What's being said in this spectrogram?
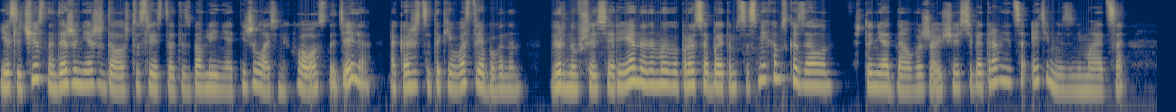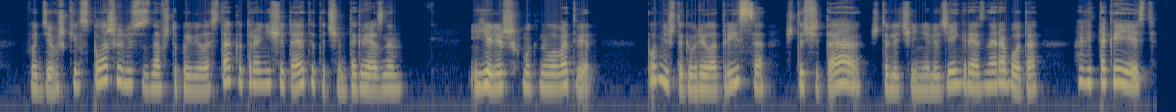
Если честно, даже не ожидала, что средство от избавления от нежелательных волос на теле окажется таким востребованным. Вернувшаяся Ариана на мой вопрос об этом со смехом сказала, что ни одна уважающая себя травница этим не занимается. Вот девушки всполошились, узнав, что появилась та, которая не считает это чем-то грязным. Я лишь хмыкнула в ответ – Помнишь, что говорила Триса, что считаю, что лечение людей — грязная работа? А ведь так и есть.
